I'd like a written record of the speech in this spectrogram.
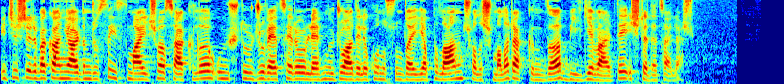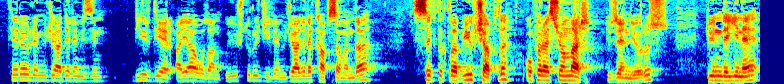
İçişleri Bakan Yardımcısı İsmail Çasaklı uyuşturucu ve terörle mücadele konusunda yapılan çalışmalar hakkında bilgi verdi. İşte detaylar. terörle mücadelemizin bir diğer ayağı olan uyuşturucu ile mücadele kapsamında sıklıkla büyük çaplı operasyonlar düzenliyoruz. Dün de yine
